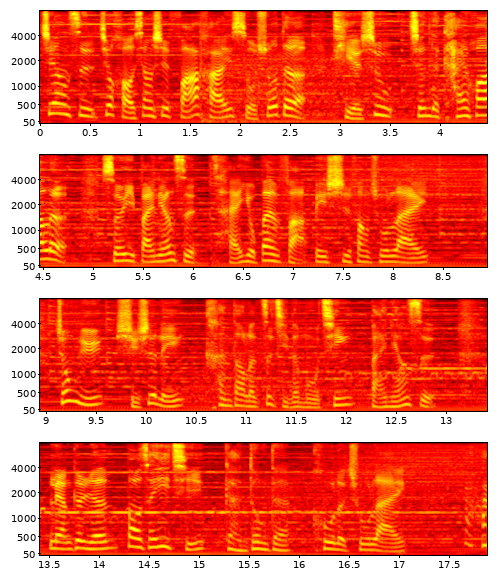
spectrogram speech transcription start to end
这样子就好像是法海所说的，铁树真的开花了。所以白娘子才有办法被释放出来。终于，许仕林看到了自己的母亲白娘子，两个人抱在一起，感动的哭了出来。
